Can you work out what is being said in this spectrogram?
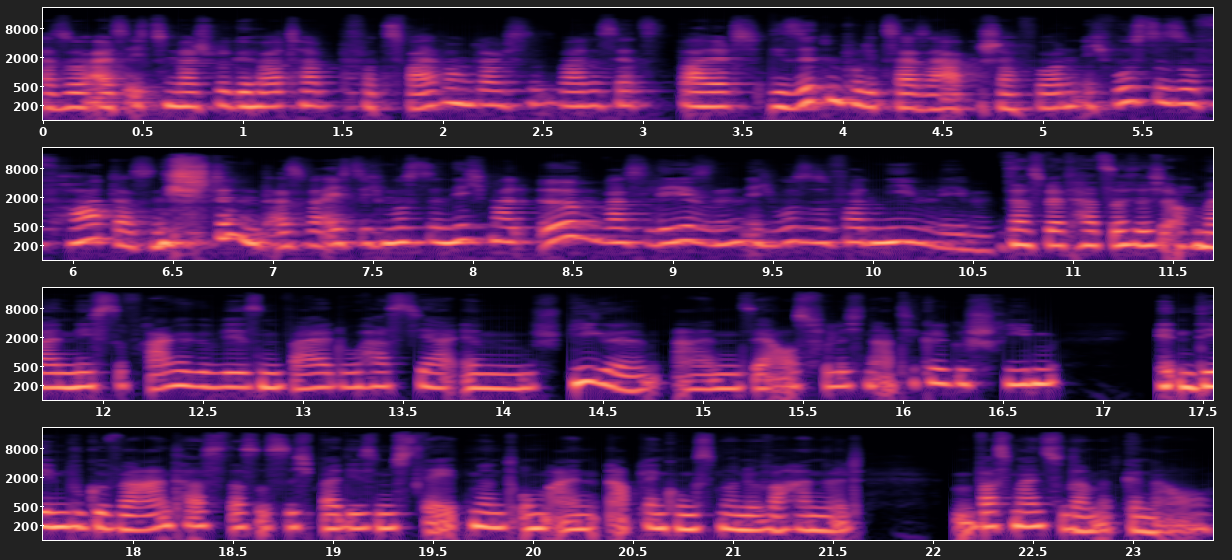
Also als ich zum Beispiel gehört habe, vor zwei Wochen, glaube ich, war das jetzt bald, die Sittenpolizei sei abgeschafft worden. Ich wusste sofort, dass nicht stimmt. Das war echt, ich musste nicht mal irgendwas lesen. Ich wusste sofort nie im Leben. Das wäre tatsächlich auch meine nächste Frage gewesen, weil du hast ja im Spiegel einen sehr ausführlichen Artikel geschrieben, in dem du gewarnt hast, dass es sich bei diesem Statement um ein Ablenkungsmanöver handelt. Was meinst du damit genau?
